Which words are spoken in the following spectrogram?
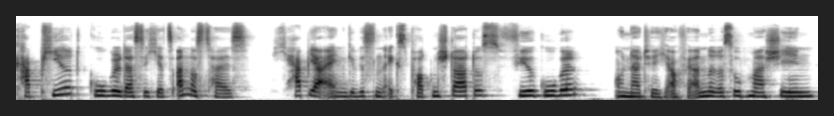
kapiert Google, dass ich jetzt anders heiße? Ich habe ja einen gewissen Exportenstatus für Google und natürlich auch für andere Suchmaschinen.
